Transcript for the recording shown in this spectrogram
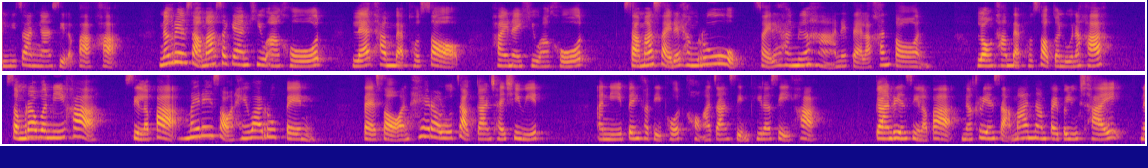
ณฑ์วิจารณ์งานศิลปะค่ะ นักเรียนสามารถสแกน QR code และทำแบบทดสอบภายใน QR code สามารถใส่ได้ทั้งรูป ใส่ได้ทั้งเนื้อหาในแต่ละขั้นตอน ลองทำแบบทดสอบกันดูนะคะสำหรับวันนี้ค่ะ ศิลปะไม่ได้สอนให้วาดรูปเป็น แต่สอนให้เรารู้จักการใช้ชีวิต อันนี้เป็นคติพจน์ของอาจารย์ศิลป์พีรศรีค่ะ การเรียนศิลปะนักเรียนสามารถนำไปประยุกต์ใช้ใน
